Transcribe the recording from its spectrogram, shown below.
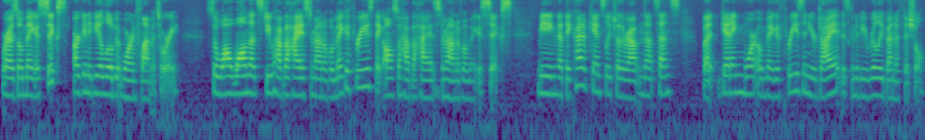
whereas omega 6 are going to be a little bit more inflammatory. So, while walnuts do have the highest amount of omega 3s, they also have the highest amount of omega 6, meaning that they kind of cancel each other out in that sense. But getting more omega 3s in your diet is going to be really beneficial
